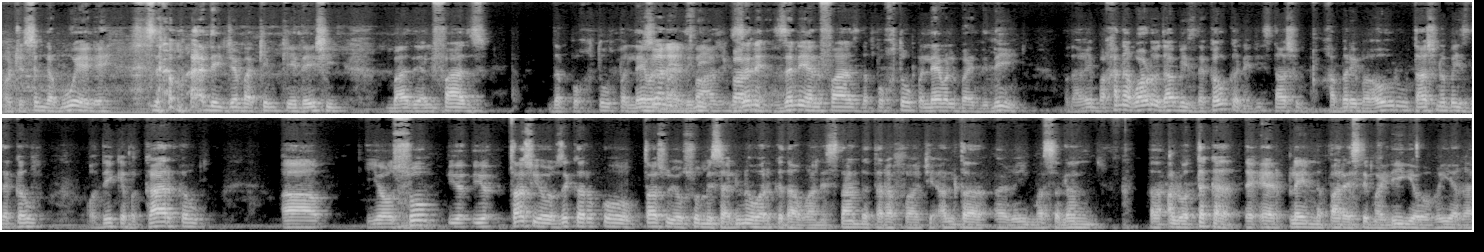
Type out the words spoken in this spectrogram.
او چې څنګه مو ویلې زما د ژبه کې کېدای شي بعضې الفاظ د پښتو په لیول باندې ځنې ځنې الفاظ د پښتو په لیول باندې دي او دا غي بخنه غواړو دا به زده کو کنه دي تاسو خبرې به اورو تاسو نه به زده کو او دې کې به کار کو یو څو تاسو یو ذکر کو تاسو یو څو مثالونه ورکړه د افغانستان د طرفه چې الته هغه مثلا الوتکه د ایرپلین لپاره استعمالیږي او هغه هغه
